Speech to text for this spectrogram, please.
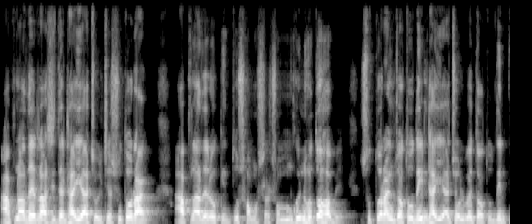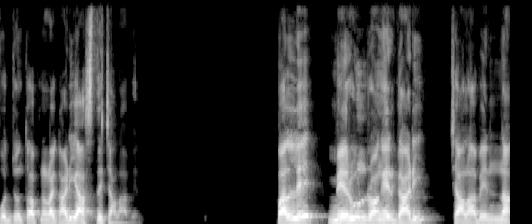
আপনাদের রাশিতে ঢাইয়া চলছে, সুতরাং আপনাদেরও কিন্তু সমস্যার সম্মুখীন হতে হবে। সুতরাং যতদিন ঢাইয়া চলবে, ততদিন পর্যন্ত আপনারা গাড়ি আসতে চালাবেন। পারলে মেরুন রঙের গাড়ি চালাবেন না।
